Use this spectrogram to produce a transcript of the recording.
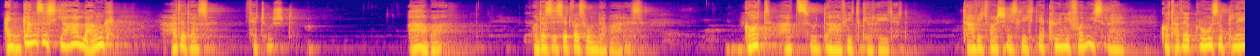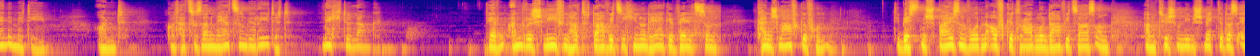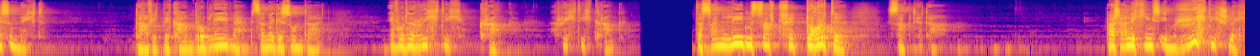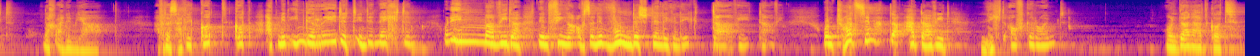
Ein ganzes Jahr lang hat er das vertuscht. Aber, und das ist etwas Wunderbares, Gott hat zu David geredet. David war schließlich der König von Israel. Gott hatte große Pläne mit ihm. Und Gott hat zu seinem Herzen geredet, nächtelang. Während andere schliefen, hat David sich hin und her gewälzt und keinen Schlaf gefunden. Die besten Speisen wurden aufgetragen und David saß am, am Tisch und ihm schmeckte das Essen nicht. David bekam Probleme mit seiner Gesundheit. Er wurde richtig krank, richtig krank. Dass sein Lebenssaft verdorrte, sagt er da. Wahrscheinlich ging es ihm richtig schlecht nach einem Jahr. Aber das hatte Gott. Gott hat mit ihm geredet in den Nächten und immer wieder den Finger auf seine wunde Stelle gelegt. David, David. Und trotzdem hat David nicht aufgeräumt. Und dann hat Gott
